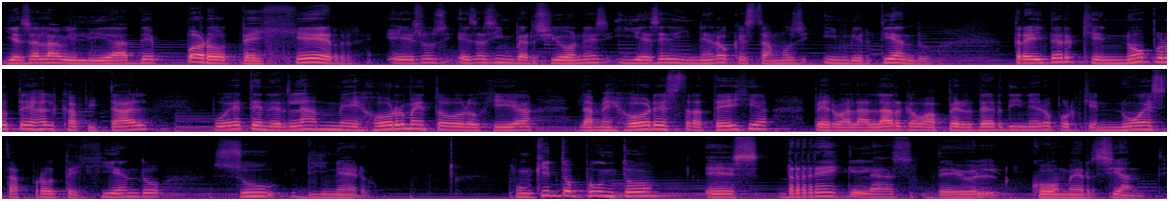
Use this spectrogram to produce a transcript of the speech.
y esa es la habilidad de proteger esos, esas inversiones y ese dinero que estamos invirtiendo. Trader que no proteja el capital puede tener la mejor metodología, la mejor estrategia, pero a la larga va a perder dinero porque no está protegiendo su dinero. Un quinto punto es reglas del comerciante.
